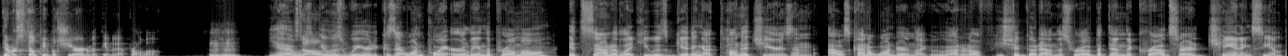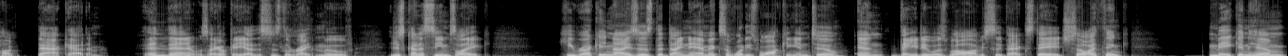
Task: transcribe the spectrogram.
there were still people cheering him at the end of that promo. Mm-hmm. Yeah, it was So- it was weird because at one point early in the promo, it sounded like he was getting a ton of cheers, and I was kind of wondering, like, ooh, I don't know if he should go down this road. But then the crowd started chanting CM Punk back at him, and then it was like, okay, yeah, this is the right move. It just kind of seems like he recognizes the dynamics of what he's walking into, and they do as well, obviously backstage. So I think making him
